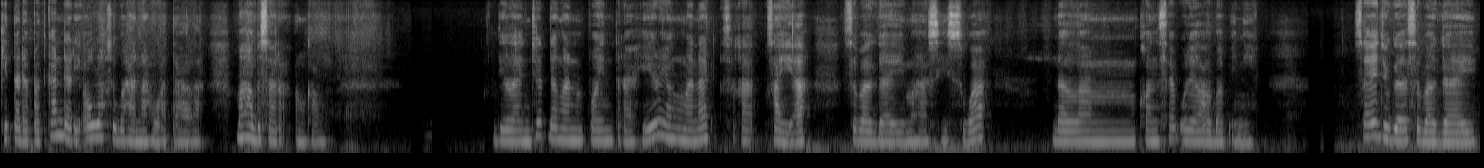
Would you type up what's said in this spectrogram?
kita dapatkan dari Allah Subhanahu wa taala. Maha besar Engkau. Dilanjut dengan poin terakhir yang mana saya sebagai mahasiswa dalam konsep ulil albab ini saya juga sebagai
